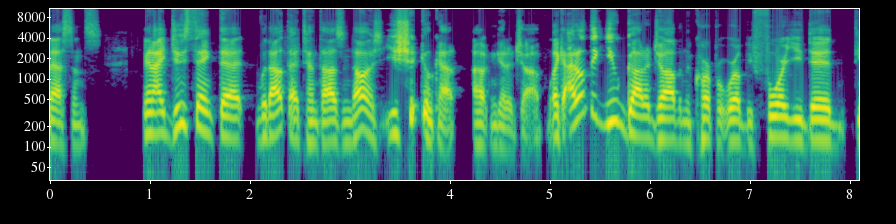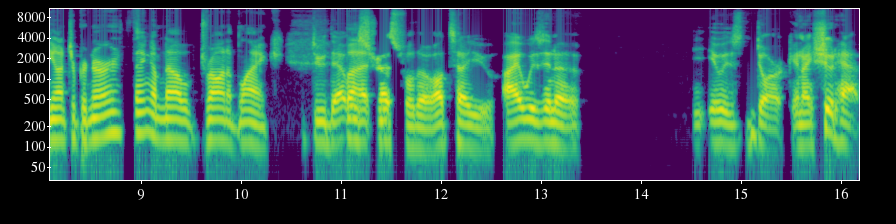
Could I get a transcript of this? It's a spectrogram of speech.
essence? And I do think that without that $10,000, you should go out, out and get a job. Like, I don't think you got a job in the corporate world before you did the entrepreneur thing. I'm now drawing a blank. Dude, that but, was stressful, though. I'll tell you. I was in a, it was dark, and I should have,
